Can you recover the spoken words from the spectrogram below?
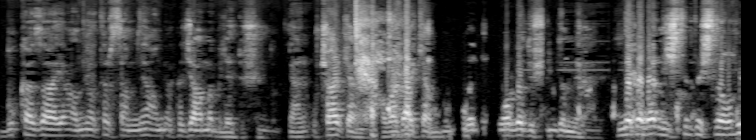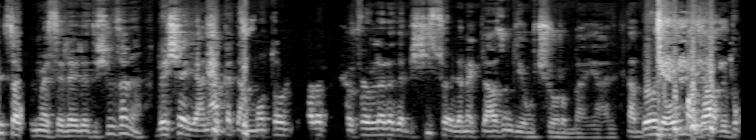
bu kazayı anlatırsam ne anlatacağımı bile düşündüm. Yani uçarken, havadayken orada düşündüm yani. Ne kadar içli dışlı olduysak bu meseleyle düşünsene. Ve şey yani hakikaten motorculara, şoförlere de bir şey söylemek lazım diye uçuyorum ben yani. Ya böyle olmaz abi. Bu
